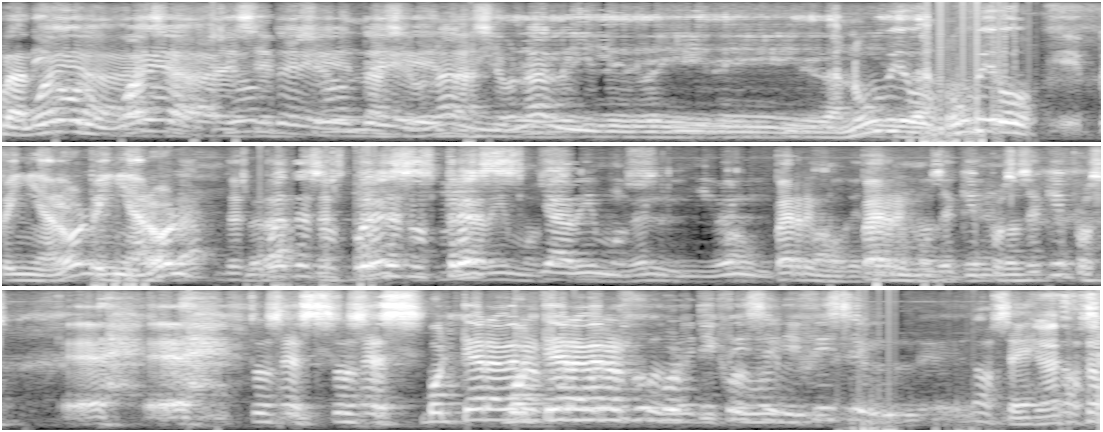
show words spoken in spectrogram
la liga uruguaya, excepción de Nacional y de, de- de- Danubio, Danubio eh, Peñarol, Peñarol, después de esos, después de esos tres, ya vimos el nivel pérrimo, pérrimos equipos, los equipos. Eh, eh, entonces, entonces, voltear a ver, voltear a ver el fútbol tico es muy difícil, no sé, Ya está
